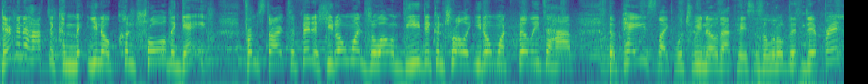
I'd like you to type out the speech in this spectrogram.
they're going to have to commit, you know, control the game from start to finish. You don't want Joel Embiid to control it. You don't want Philly to have the pace, like which we know that pace is a little bit different.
